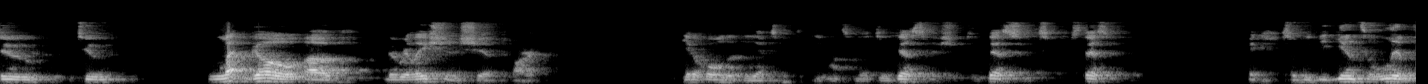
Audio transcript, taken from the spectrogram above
To, to let go of the relationship part. Get a hold of the expectation. He wants me to do this, I should do this, this. So we begin to live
